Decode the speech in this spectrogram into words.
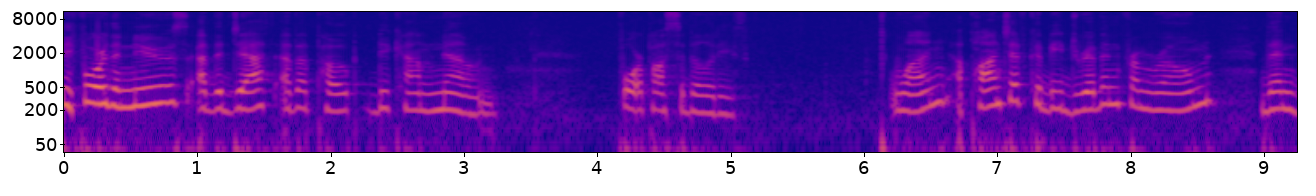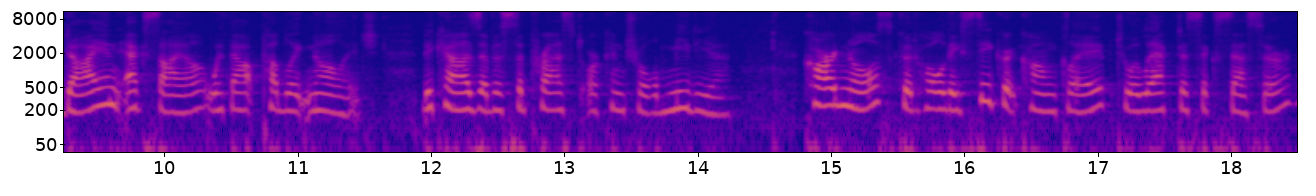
before the news of the death of a pope become known? Four possibilities. One, a pontiff could be driven from Rome, then die in exile without public knowledge because of a suppressed or controlled media. Cardinals could hold a secret conclave to elect a successor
